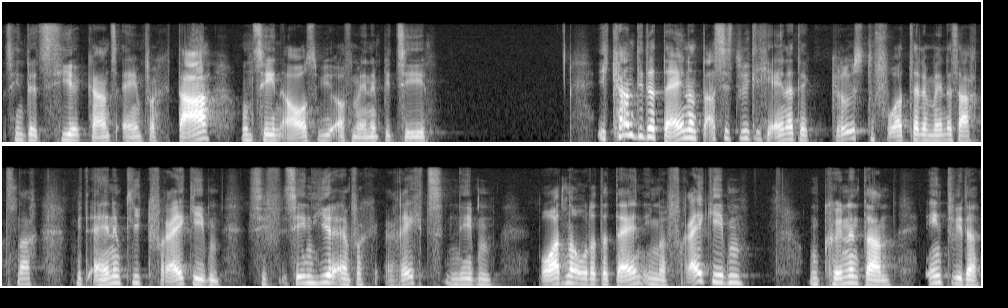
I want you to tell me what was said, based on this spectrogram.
sind jetzt hier ganz einfach da und sehen aus wie auf meinem PC. Ich kann die Dateien, und das ist wirklich einer der größten Vorteile meines Erachtens nach, mit einem Klick freigeben. Sie sehen hier einfach rechts neben Ordner oder Dateien immer freigeben und können dann entweder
